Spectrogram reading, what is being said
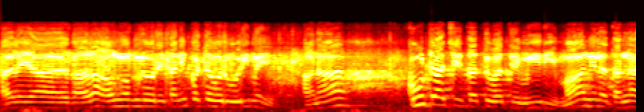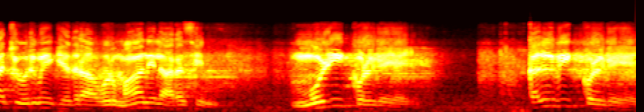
அதுல யா- அதெல்லாம் ஒரு தனிப்பட்ட ஒரு உரிமை. ஆனா கூட்டாட்சி தத்துவத்தை மீறி மாநில தன்னாட்சி உரிமைக்கு எதிராக ஒரு மாநில அரசின் மொழி கொள்கையை கல்வி கொள்கையை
